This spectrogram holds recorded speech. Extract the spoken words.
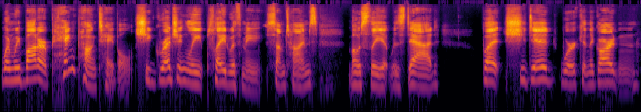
when we bought our ping pong table, she grudgingly played with me sometimes. Mostly it was dad, but she did work in the garden.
